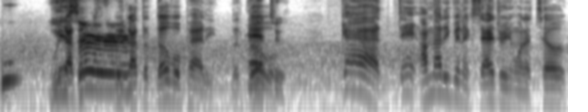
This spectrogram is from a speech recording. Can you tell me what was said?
We yes, got sir. The, we got the double patty. The double. God damn. I'm not even exaggerating when I tell.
